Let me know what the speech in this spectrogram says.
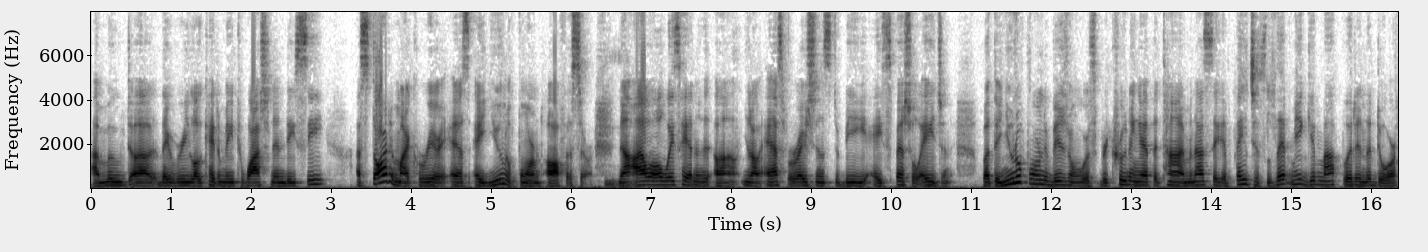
I moved, uh, they relocated me to Washington, D.C. I started my career as a uniformed officer. Now, I always had, uh, you know, aspirations to be a special agent, but the uniform division was recruiting at the time, and I said, if they just let me get my foot in the door,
